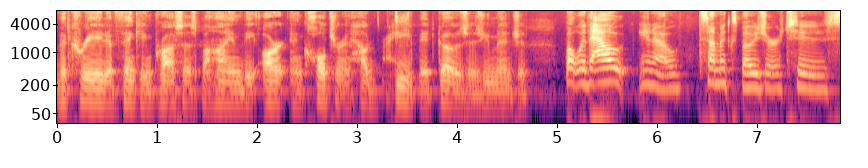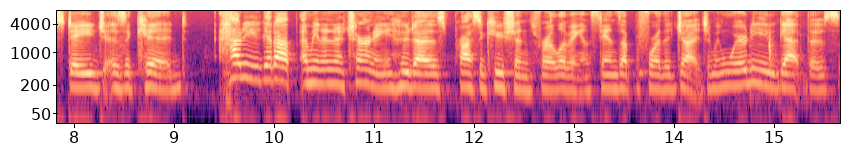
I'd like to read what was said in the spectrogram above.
the creative thinking process behind the art and culture and how Right. deep it goes, as you mentioned. But without, you know, some exposure to stage as a kid, how do you get up? I mean, an attorney who does prosecutions for a living and stands up before the judge. I mean, where do you get those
